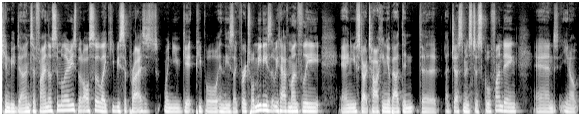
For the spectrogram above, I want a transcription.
can be done to find those similarities but also like you'd be surprised when you get people in these like virtual meetings that we'd have monthly and you start talking about the the adjustments to school funding and you know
